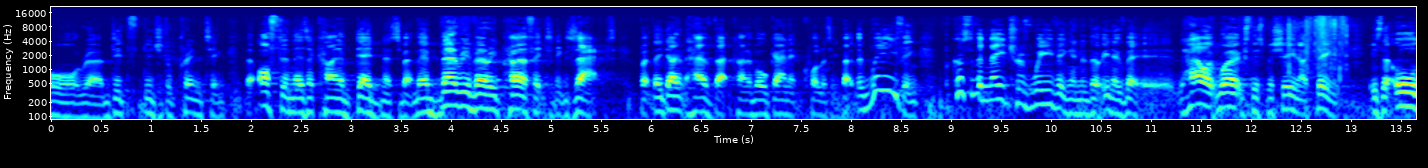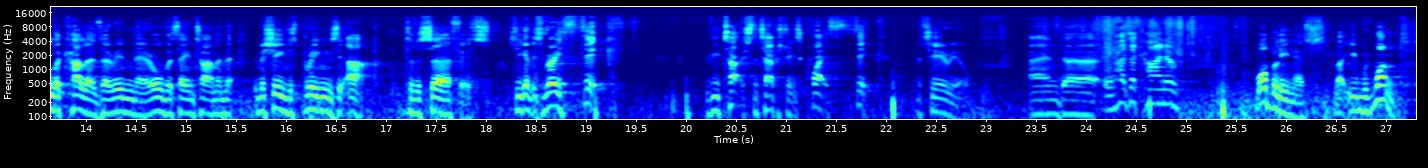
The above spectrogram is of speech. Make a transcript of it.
or uh, di- digital printing, often there's a kind of deadness about them. They're very, very perfect and exact, but they don't have that kind of organic quality. But the weaving, because of the nature of weaving and the, you know, the, how it works, this machine, I think, is that all the colours are in there all the same time, and the, the machine just brings it up to the surface. So you get this very thick, if you touch the tapestry, it's quite thick material. and uh, it has a kind of wobbliness like you would want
